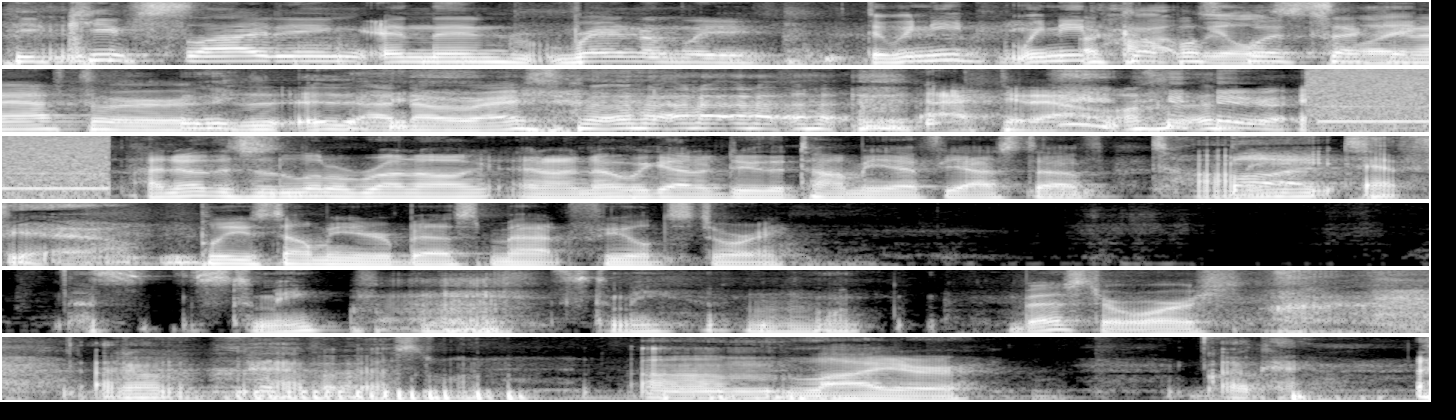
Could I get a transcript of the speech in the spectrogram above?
he keeps sliding and then randomly do we need we need a Hot couple split second like, after I know right act it out I know this is a little run on, and I know we got to do the Tommy F. Yeah stuff. Tommy but F yeah. please tell me your best Matt Field story. That's it's to me. It's to me. Mm-hmm. best or worst I don't have a best one. Um. Liar. Okay.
